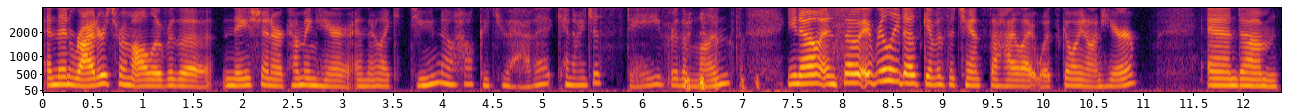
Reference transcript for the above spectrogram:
and then riders from all over the nation are coming here and they're like, Do you know how good you have it? Can I just stay for the month? you know, and so it really does give us a chance to highlight what's going on here. And um,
